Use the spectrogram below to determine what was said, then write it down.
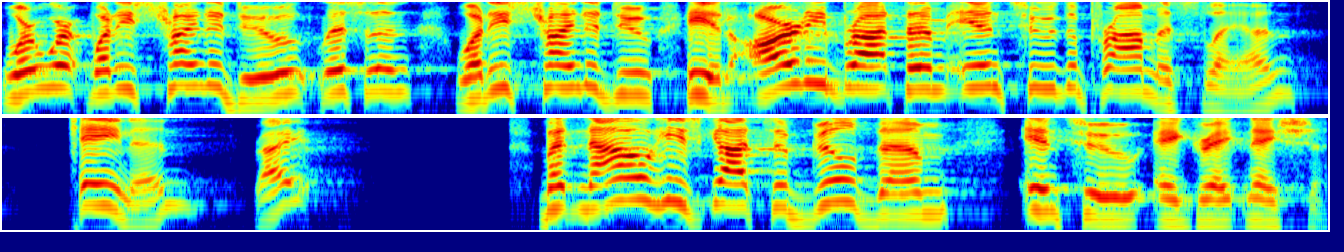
where what he's trying to do. Listen, what he's trying to do, he had already brought them into the promised land, Canaan, right? But now he's got to build them into a great nation.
